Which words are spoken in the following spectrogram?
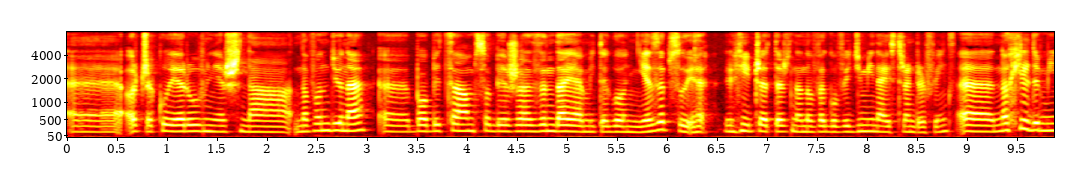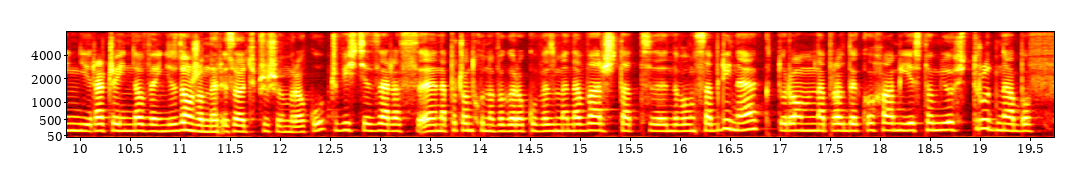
E, oczekuję również na nową Dune, e, bo obiecałam sobie, że Zendaya mi tego nie zepsuje. Liczę też na nowego Wiedźmina i Stranger Things. E, no Hildy mi raczej nowej nie zdążą narysować w przyszłym roku. Oczywiście zaraz e, na początku nowego roku wezmę na warsztat e, nową Sabrinę, którą naprawdę kocham i jest to miłość trudna, bo w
